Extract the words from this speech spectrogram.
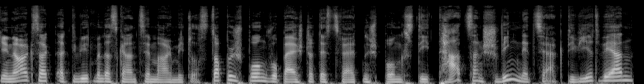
Genauer gesagt aktiviert man das Ganze mal mittels Doppelsprung, wobei statt des zweiten Sprungs die Tarzan-Schwingnetze aktiviert werden.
